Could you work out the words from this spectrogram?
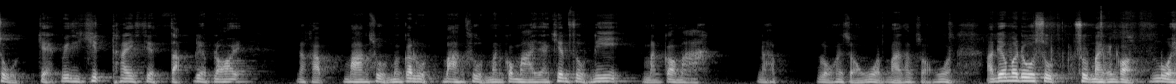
สูตร แจกวิธีคิดให้เสร็จสับเรียบร้อยนะครับ บางสูตรมันก็หลุด บางสูตรมันก็มา อย่างเช่นสูตรนี้มันก็มานะครับ ลงให้สองวดมาทั้งสองงวดอะเดี๋ยวมาดูสูตรสูตรใหม่กันก่อน หน่วย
